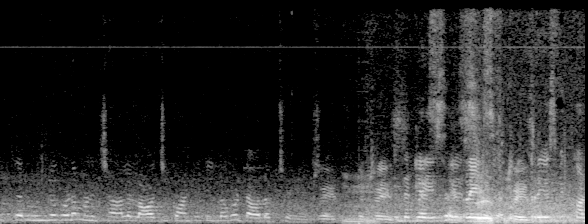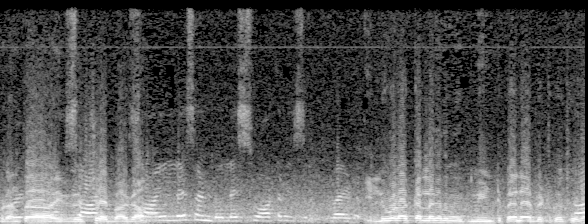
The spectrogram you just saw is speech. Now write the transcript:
ఇద్దరు రూమ్లో కూడా మనం చాలా లార్జ్ క్వాంటిటీలో కూడా డెవలప్ చేయొచ్చు. Soil less and less water is required ఇల్లు కూడా అక్కర్లే కదా మీకు. మీ ఇంటి పైన పెట్టుకోవచ్చు కదా.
